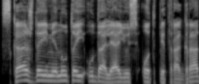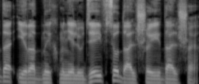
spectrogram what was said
с каждой минутой удаляюсь от Петрограда и родных мне людей все дальше и дальше.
